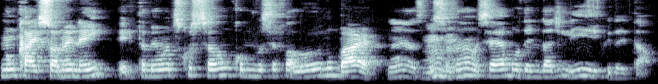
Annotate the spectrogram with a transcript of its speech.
não cai só no Enem, ele também é uma discussão, como você falou, no bar. Né? As pessoas, Uhum. não, isso é a modernidade líquida e tal.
